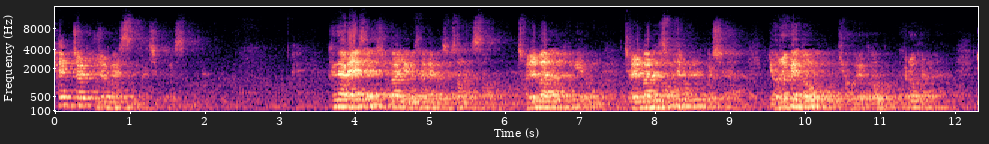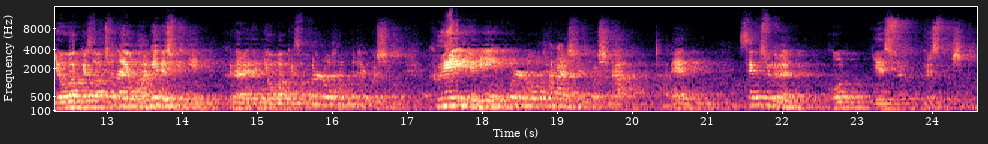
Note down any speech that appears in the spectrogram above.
8절, 9절 말씀 같이 보겠습니다. 그날의 생수가 예루살렘에 솟아나서 절반은 동해로 절반은 서해로 흐를 것이라 여름에도 겨울에도 그러하리라. 여호와께서 천하의 왕이 되시니 그날에는 여호와께서 홀로 그의 이름이 홀로 하나이실 것이라. 아멘. 생수는 곧 예수 그리스도십니다.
